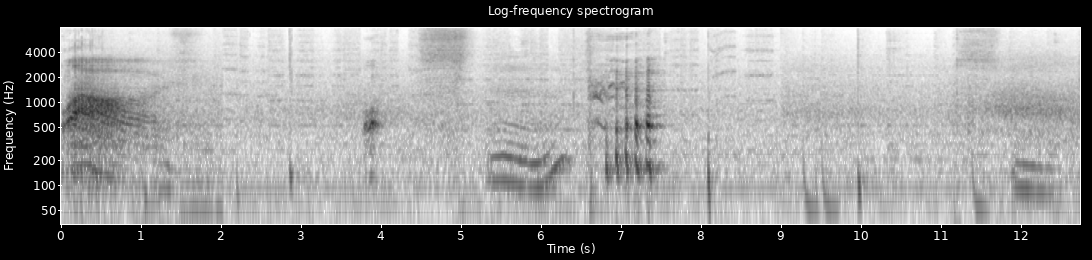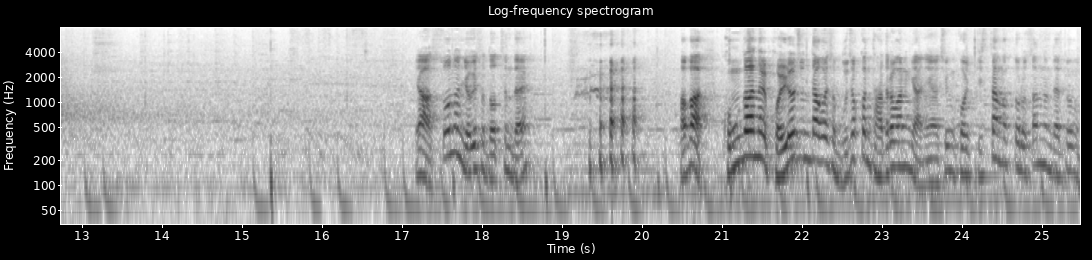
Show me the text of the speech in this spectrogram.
와. 야, 쏘는 여기서 너트인데? 봐봐 공간을 벌려준다고 해서 무조건 다 들어가는 게 아니에요. 지금 거의 비슷한 각도로 쐈는데도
